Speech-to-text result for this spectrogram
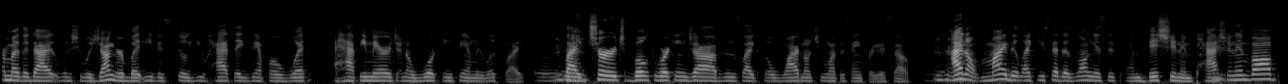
Her mother died when she was younger, but even still, you had the example of what a happy marriage and a working family looked like. Mhm. Like church, both working jobs, and it's like, so why don't you want the same for yourself? Mhm. I don't mind it, like you said, as long as it's ambition and passion involved.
